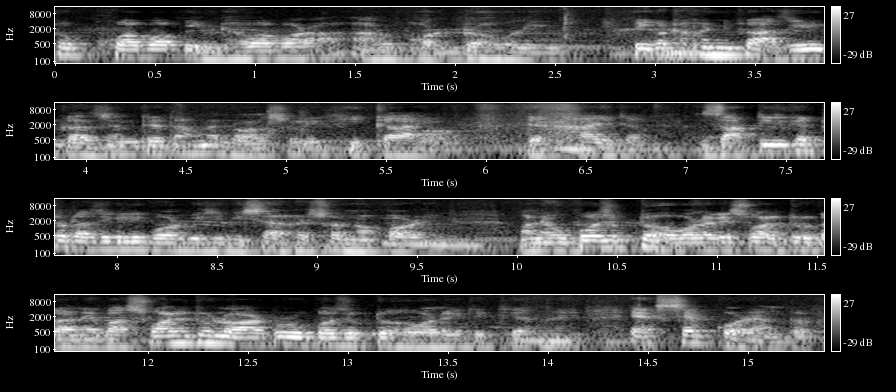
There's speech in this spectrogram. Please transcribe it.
তোক খোৱাব পিন্ধাব পৰা আৰু ভদ্ৰ হ'ব লাগিব। এই কথাখিনিতো আজিৰ গাৰ্জেণ্টে তাৰমানে ল'ৰা ছোৱালীক শিকায় দেখায় তাৰমানে। জাতিৰ ক্ষেত্ৰত আজিকালি বৰ বেছি বিচাৰ খাৰ্চ নকৰে। মানে উপযুক্ত হ'ব লাগে ছোৱালীটোৰ কাৰণে বা ছোৱালীটোৰ ল'ৰাটোৰ উপযুক্ত হ'ব লাগে তেতিয়া মানে একচেপ্ট কৰে অন্ততঃ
